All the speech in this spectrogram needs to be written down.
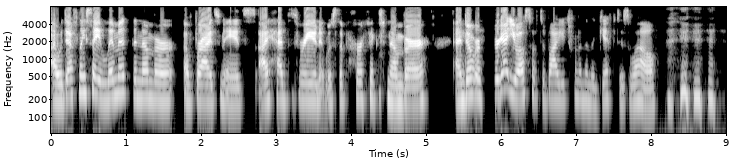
i would definitely say limit the number of bridesmaids. I had three and it was the perfect number. And don't forget you also have to buy each one of them a gift as well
